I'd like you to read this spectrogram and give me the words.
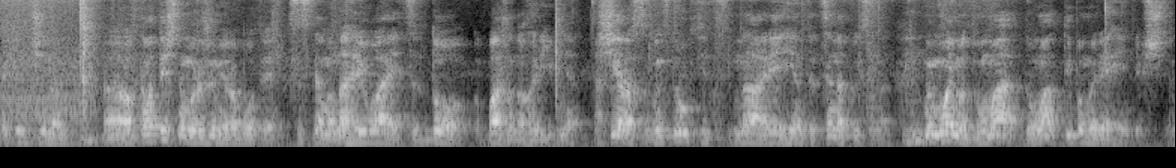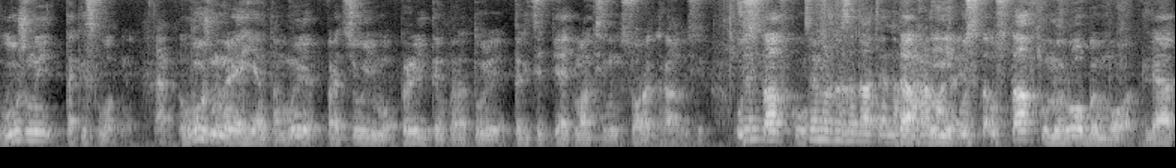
Таким чином, Е, в автоматичному режимі роботи система нагрівається до бажаного рівня. Ще раз в інструкції на реагенти це написано. Ми моємо двома, двома типами реагентів: лужний та кислотний. Лужним реагентом ми працюємо при температурі 35, максимум 40 градусів. Уставку, Це можна задати на да, ні, ні, уставку ми робимо для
